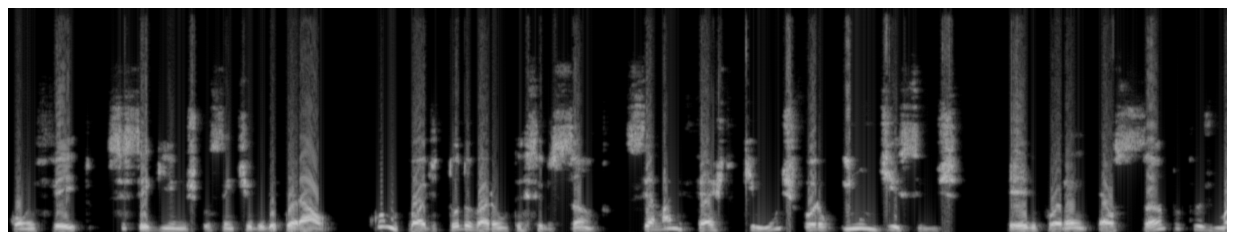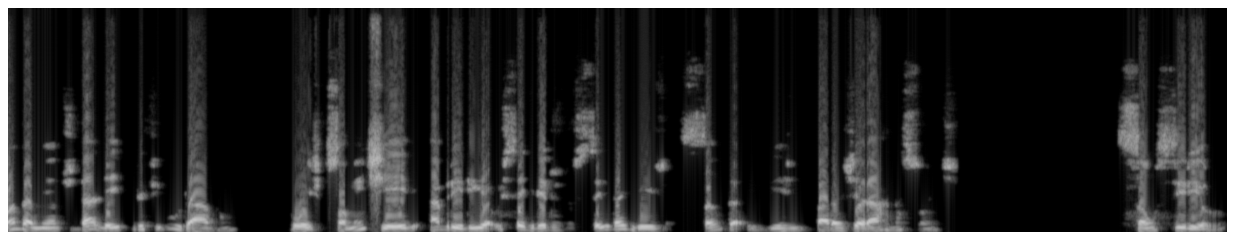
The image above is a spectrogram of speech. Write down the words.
Com efeito, se seguimos o sentido literal, como pode todo varão ter sido santo, se é manifesto que muitos foram imundíssimos, ele, porém, é o santo que os mandamentos da lei prefiguravam, pois somente ele abriria os segredos do seio da Igreja, santa e virgem, para gerar nações. São Cirilo.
